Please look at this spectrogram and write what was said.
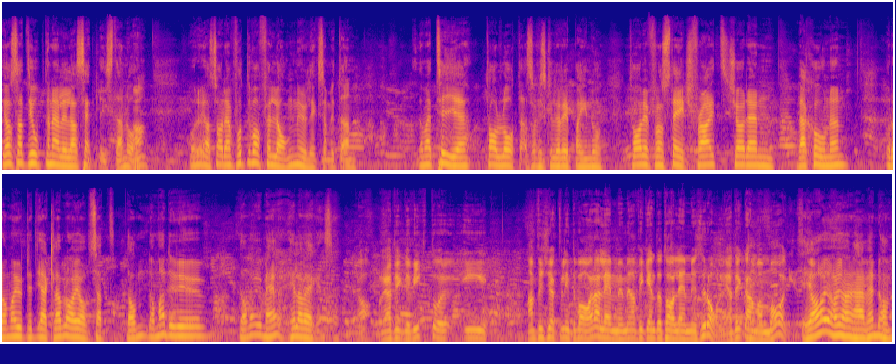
jag satt ihop den här lilla setlistan då. Ja. Och jag sa den får inte vara för lång nu liksom. Utan de här 10-12 låtar som vi skulle repa in då. Ta det från Stage Fright, kör den versionen. Och de har gjort ett jäkla bra jobb så att de, de hade ju, de var ju med hela vägen. Så. Ja, och jag tyckte Victor i... Han försökte väl inte vara Lemmy, men han fick ändå ta Lemmys roll. Jag tyckte han var magisk. Ja, ja, ja, nej, men de,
